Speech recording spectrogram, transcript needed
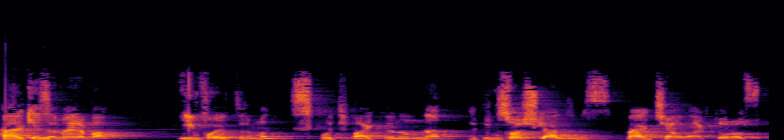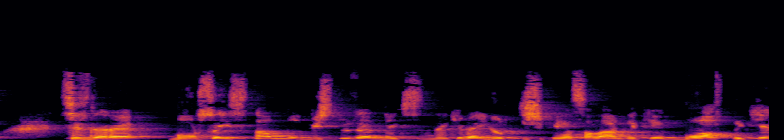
Herkese merhaba. Info Yatırım'ın Spotify kanalına hepiniz hoş geldiniz. Ben Çağlar Toros. Sizlere Borsa İstanbul BIST Endeksindeki ve yurt dışı piyasalardaki bu haftaki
